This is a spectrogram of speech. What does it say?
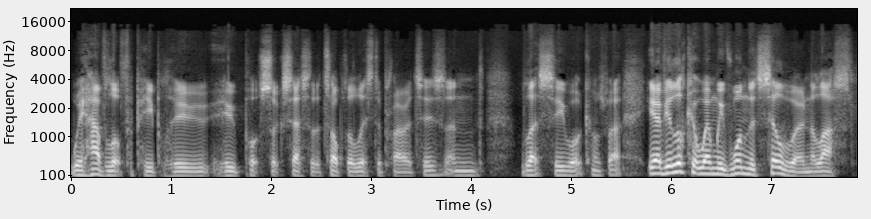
We have looked for people who who put success at the top of the list of priorities, and let's see what comes back. You know, if you look at when we've won the silver in the last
